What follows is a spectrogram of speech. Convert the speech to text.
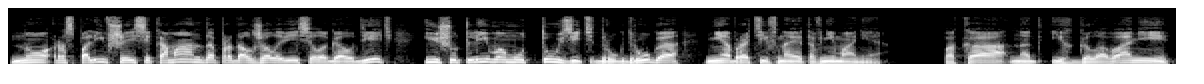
но распалившаяся команда продолжала весело галдеть и шутливо мутузить друг друга, не обратив на это внимания. Пока над их головами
